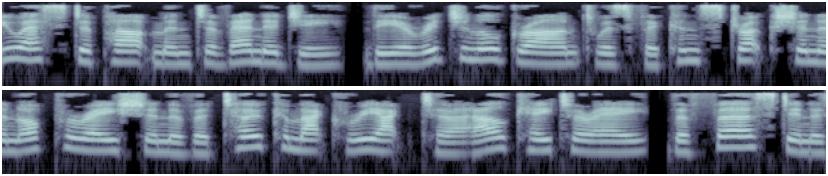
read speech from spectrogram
U.S. Department of Energy, the original grant was for construction and operation of a tokamak reactor Alcator A, the first in a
